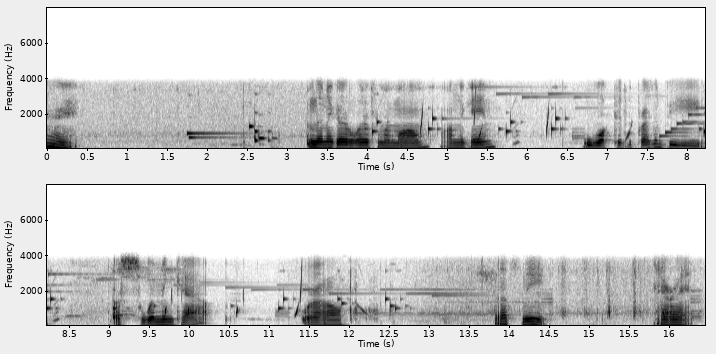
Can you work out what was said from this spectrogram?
Alright. And then I got a letter from my mom on the game. What could the present be? A swimming cap. Wow. That's neat. Alright.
